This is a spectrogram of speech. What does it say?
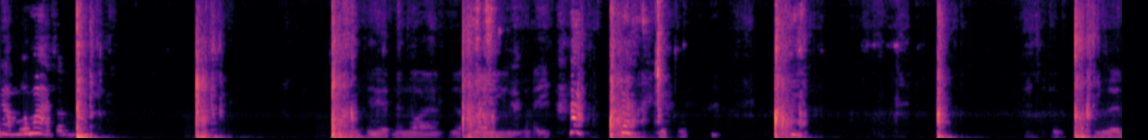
น้ำบ่มาสมเดื อดหน่อยเดือดในเลย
